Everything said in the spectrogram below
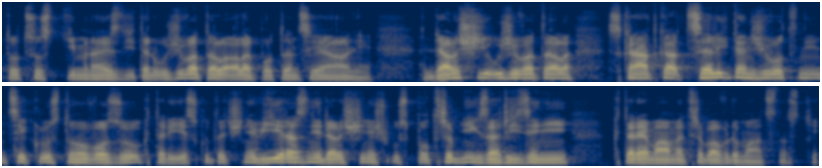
to, co s tím najezdí ten uživatel, ale potenciálně další uživatel. Zkrátka celý ten životní cyklus toho vozu, který je skutečně výrazně delší delší než u spotřebních zařízení, které máme třeba v domácnosti.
